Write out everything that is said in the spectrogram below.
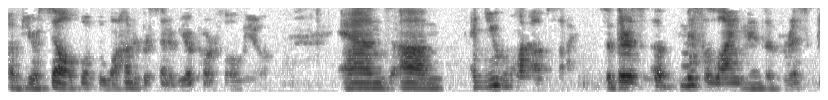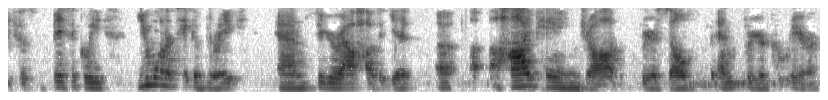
of yourself, of the 100% of your portfolio, and um, and you want upside. So there's a misalignment of risk because basically you want to take a break and figure out how to get a, a high paying job for yourself and for your career.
